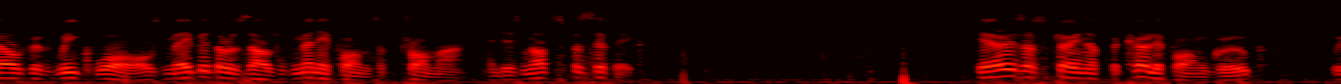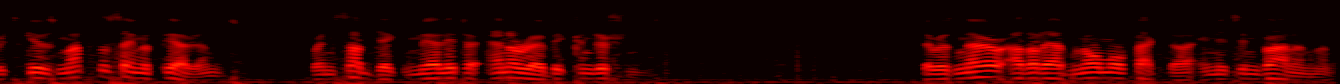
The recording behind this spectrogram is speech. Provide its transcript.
cells with weak walls may be the result of many forms of trauma and is not specific. Here is a strain of the coliform group which gives much the same appearance when subject merely to anaerobic conditions. There was no other abnormal factor in its environment.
